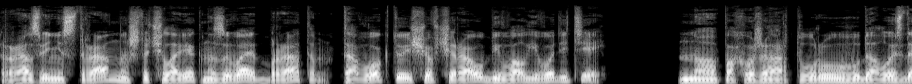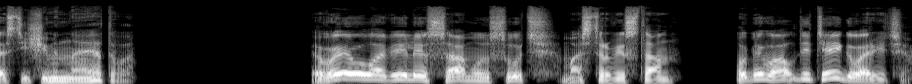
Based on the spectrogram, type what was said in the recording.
Разве не странно, что человек называет братом того, кто еще вчера убивал его детей? Но, похоже, Артуру удалось достичь именно этого. «Вы уловили самую суть, мастер Вистан. Убивал детей, говорите?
